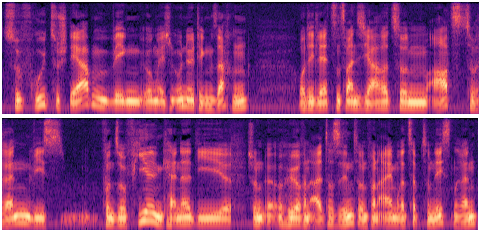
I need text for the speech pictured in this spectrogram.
zu früh zu sterben wegen irgendwelchen unnötigen Sachen oder die letzten 20 Jahre zum Arzt zu rennen, wie ich es von so vielen kenne, die schon äh, höheren Alter sind und von einem Rezept zum nächsten rennen.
